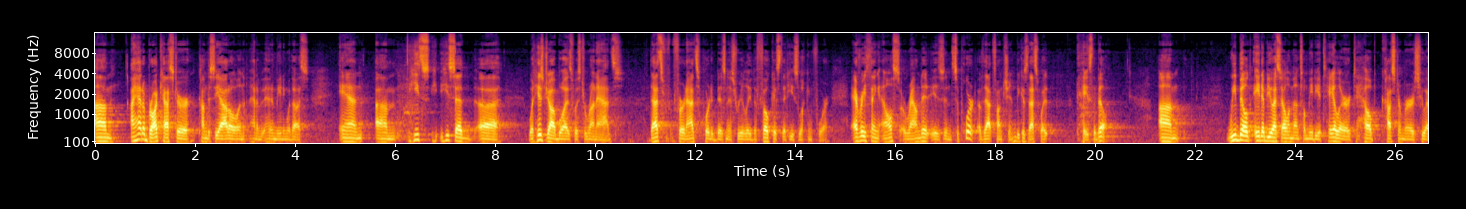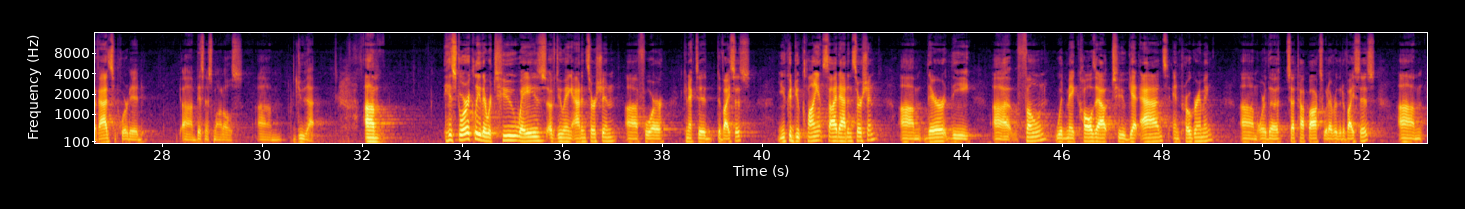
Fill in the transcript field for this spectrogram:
Um, I had a broadcaster come to Seattle and had a, had a meeting with us, and um, he said uh, what his job was was to run ads. That's for an ad-supported business really the focus that he's looking for. Everything else around it is in support of that function because that's what pays the bill. Um, we built AWS Elemental Media Tailor to help customers who have ad supported uh, business models um, do that. Um, historically, there were two ways of doing ad insertion uh, for connected devices. You could do client side ad insertion. Um, there, the uh, phone would make calls out to get ads and programming, um, or the set top box, whatever the device is. Um,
